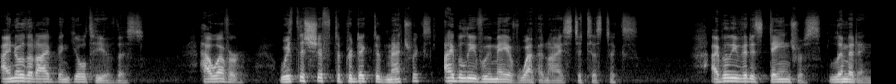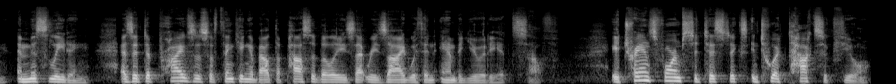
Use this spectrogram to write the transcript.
I know that I've been guilty of this. However, with the shift to predictive metrics, I believe we may have weaponized statistics. I believe it is dangerous, limiting, and misleading as it deprives us of thinking about the possibilities that reside within ambiguity itself. It transforms statistics into a toxic fuel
